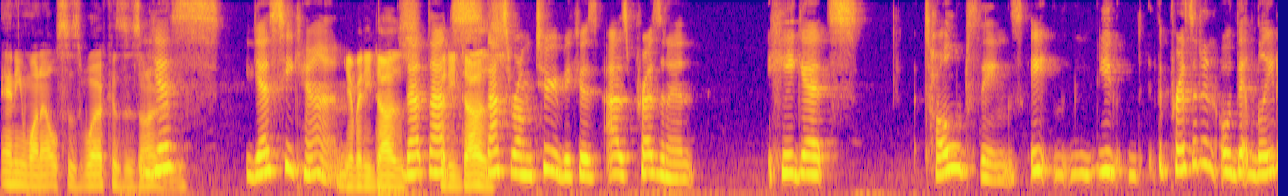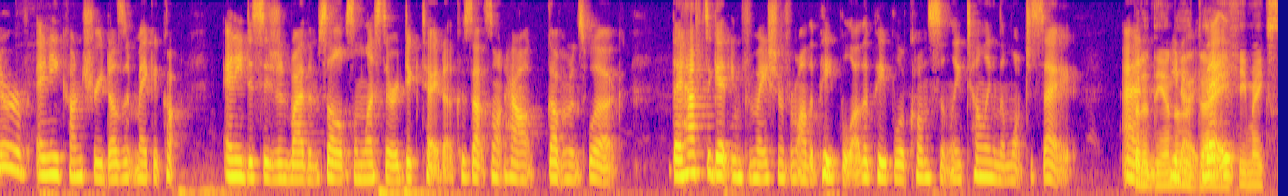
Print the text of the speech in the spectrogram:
anyone else's work as his own. Yes, yes, he can. yeah, but he does. that that's but he does. that's wrong too because as president, he gets told things. It, you, the president or the leader of any country doesn't make a co- any decision by themselves unless they're a dictator because that's not how governments work. They have to get information from other people. Other people are constantly telling them what to say. And, But at the end of know, the day, he makes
